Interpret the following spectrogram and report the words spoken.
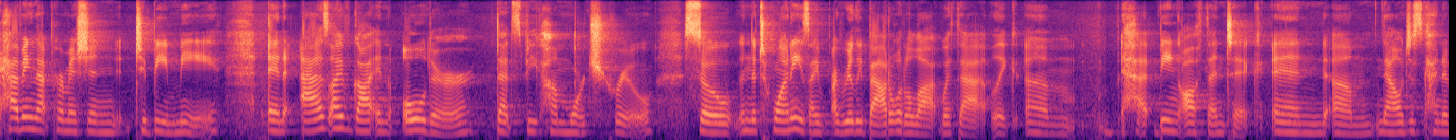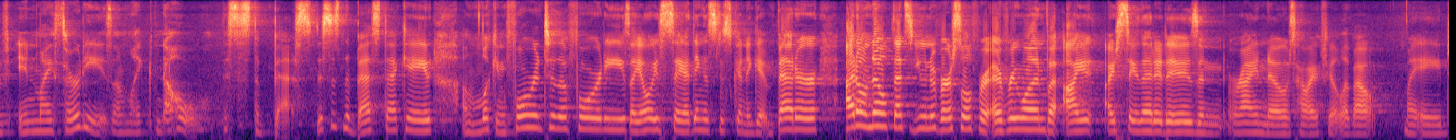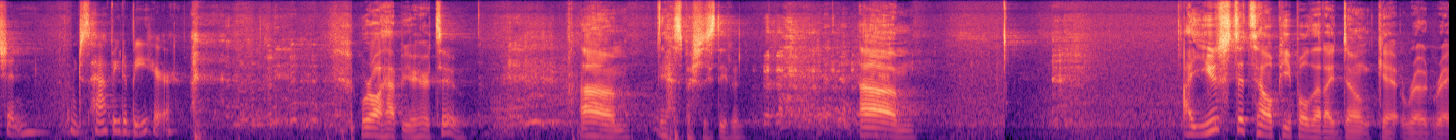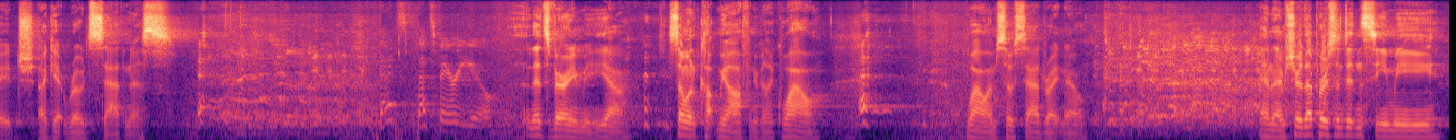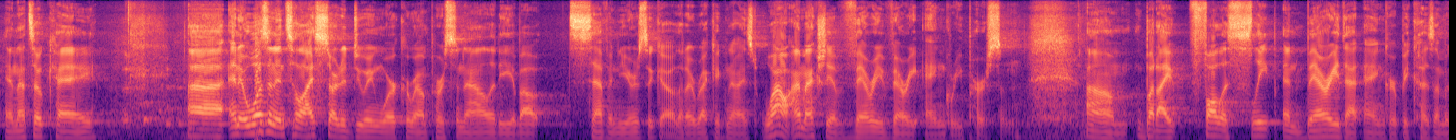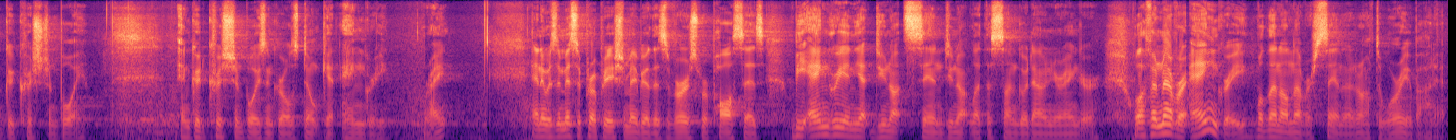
having that permission to be me. And as I've gotten older, that's become more true. So in the 20s, I, I really battled a lot with that, like um, ha- being authentic. And um, now, just kind of in my 30s, I'm like, no, this is the best. This is the best decade. I'm looking forward to the 40s. I always say, I think it's just going to get better. I don't know if that's universal for everyone, but I, I say that it is. And Ryan knows how I feel about my age and I'm just happy to be here. We're all happy you're here too. Um, yeah, especially Stephen. Um, I used to tell people that I don't get road rage, I get road sadness. that's, that's very you. That's very me, yeah. Someone cut me off and you'd be like, wow, wow, I'm so sad right now. And I'm sure that person didn't see me, and that's okay. Uh, and it wasn't until I started doing work around personality about seven years ago that I recognized, wow, I'm actually a very, very angry person. Um, but I fall asleep and bury that anger because I'm a good Christian boy. And good Christian boys and girls don't get angry, right? And it was a misappropriation, maybe, of this verse where Paul says, Be angry and yet do not sin. Do not let the sun go down in your anger. Well, if I'm never angry, well, then I'll never sin. And I don't have to worry about it.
